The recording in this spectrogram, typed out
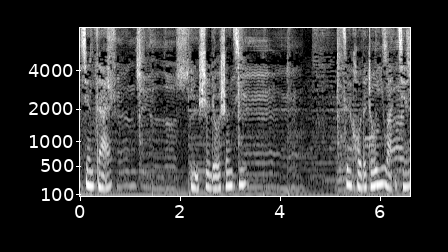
现在，影视留声机，最后的周一晚间。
